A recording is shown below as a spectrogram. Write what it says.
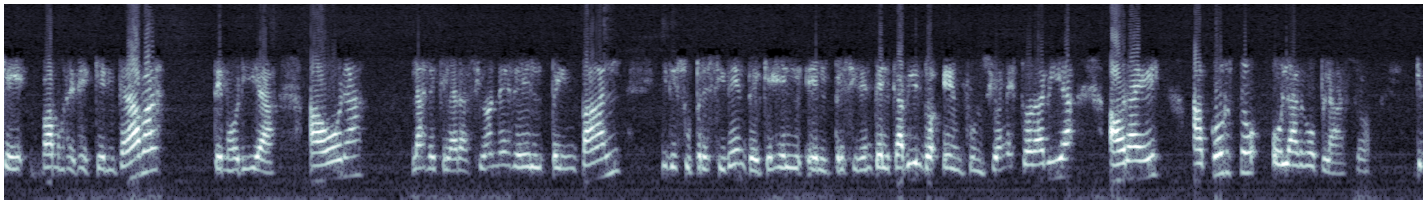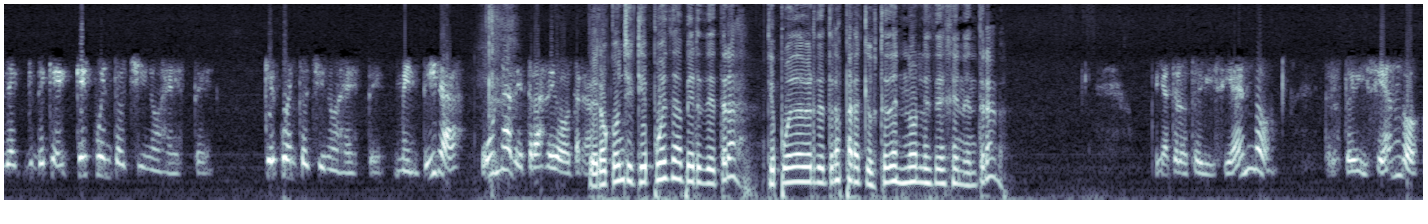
Que, vamos, desde que entrabas te moría. Ahora las declaraciones del PEIMPAL y de su presidente, que es el, el presidente del Cabildo en funciones todavía, ahora es a corto o largo plazo de, qué, cuento chino es este. ¿Qué cuento chino es este? Mentiras, una detrás de otra. Pero, Conchi, ¿qué puede haber detrás? ¿Qué puede haber detrás para que ustedes no les dejen entrar? Pues ya te lo estoy diciendo, te lo estoy diciendo.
